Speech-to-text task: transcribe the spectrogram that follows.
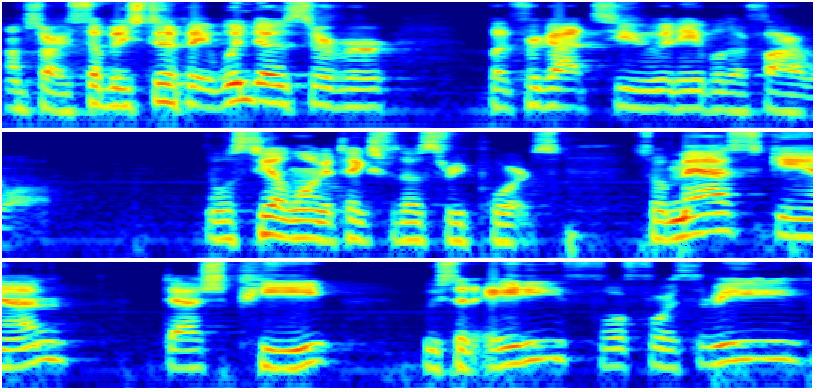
I'm sorry, somebody stood up a Windows server but forgot to enable their firewall. And we'll see how long it takes for those three ports. So Masscan dash P we said 80, 443,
